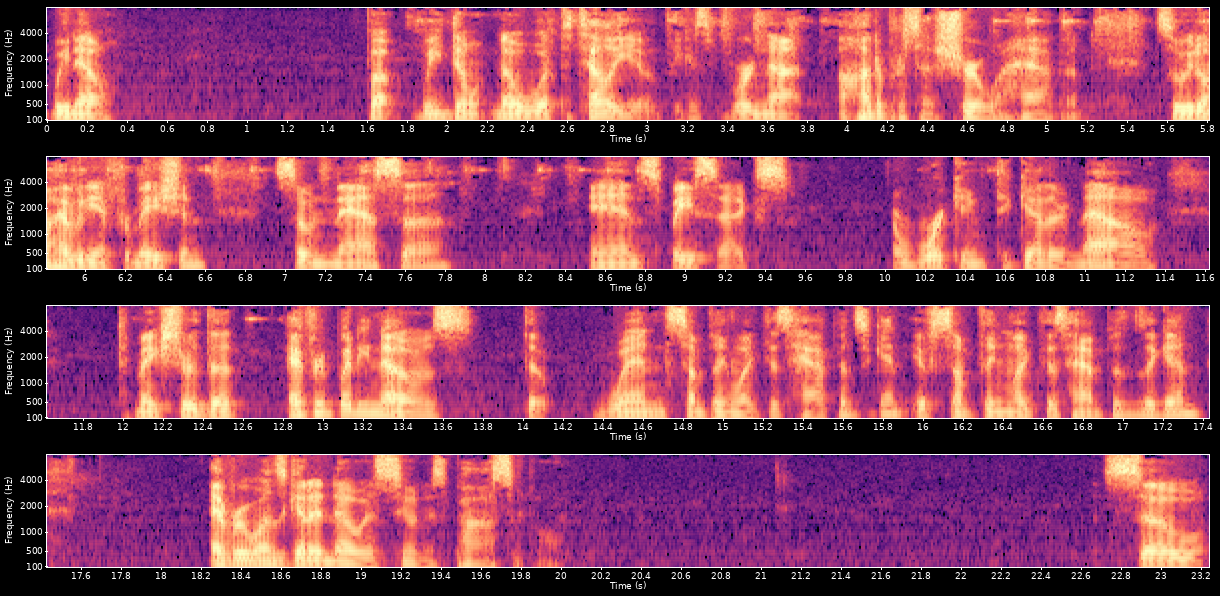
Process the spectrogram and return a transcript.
We know." But we don't know what to tell you because we're not 100% sure what happened. So we don't have any information. So NASA and SpaceX are working together now to make sure that everybody knows that when something like this happens again, if something like this happens again, everyone's going to know as soon as possible. So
